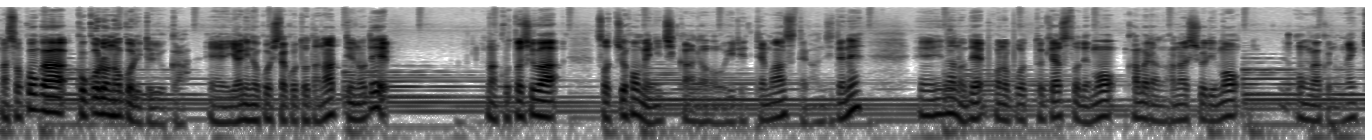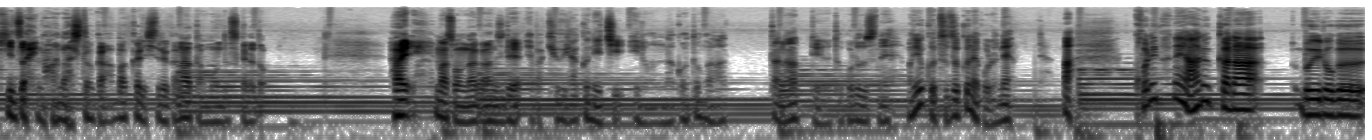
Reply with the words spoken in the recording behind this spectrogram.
まあ、そこが心残りというか、えー、やり残したことだなっていうので、まあ、今年はそっち方面に力を入れてますって感じでね、えー、なのでこのポッドキャストでもカメラの話よりも音楽のね機材の話とかばっかりしてるかなと思うんですけれど。はい。まあそんな感じでやっぱ900日いろんなことがあったなっていうところですね、まあ、よく続くねこれね。まあこれがねあるから Vlog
